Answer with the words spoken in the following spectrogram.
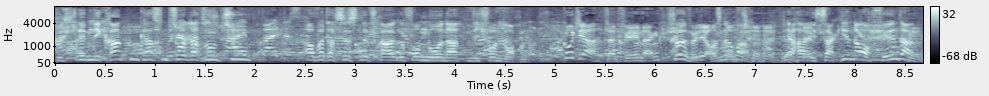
Wir streben die Krankenkassenzulassung zu, aber das ist eine Frage von Monaten, nicht von Wochen. Gut, ja, dann vielen Dank für die Auskunft. Ja, ich sag Ihnen auch vielen Dank.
